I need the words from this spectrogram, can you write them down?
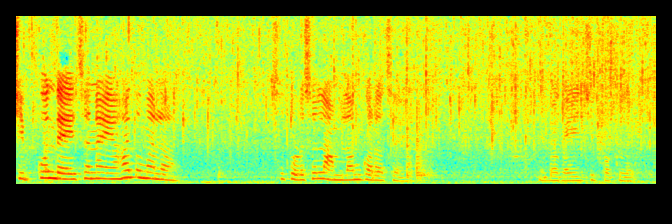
चिपकून द्यायचं नाही हा तुम्हाला? असं थोडंसं लांब लांब करायचं आहे हे बघा हे चिपकलं आहे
